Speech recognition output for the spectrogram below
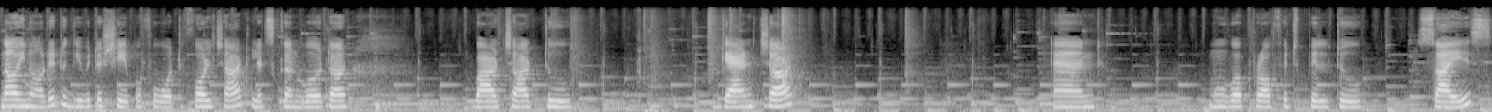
Now in order to give it a shape of a waterfall chart let's convert our bar chart to Gantt chart. And move our profit pill to size.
